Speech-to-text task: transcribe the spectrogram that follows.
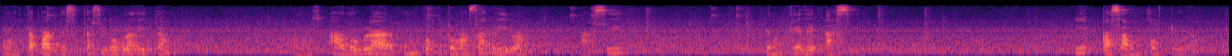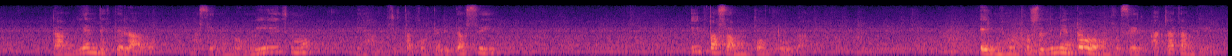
con esta partecita así dobladita, vamos a doblar un poquito más arriba, así, que nos quede así. Y pasamos costura. También de este lado, hacemos lo mismo, dejamos esta costurita así, y pasamos costura. El mismo procedimiento lo vamos a hacer acá también.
